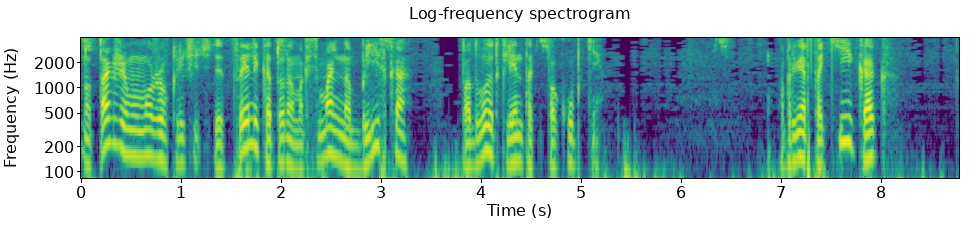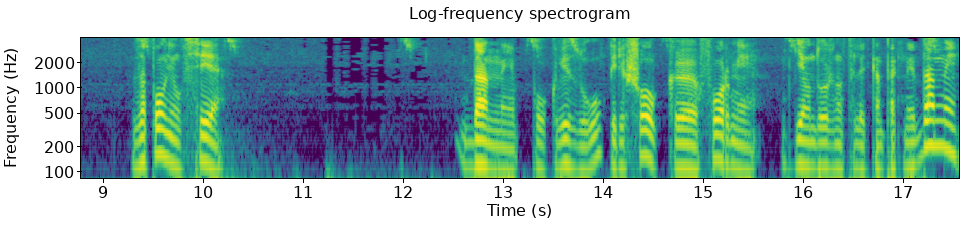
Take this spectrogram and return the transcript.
но также мы можем включить сюда цели, которые максимально близко подводят клиента к покупке. Например, такие, как заполнил все данные по квизу, перешел к форме, где он должен оставлять контактные данные,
